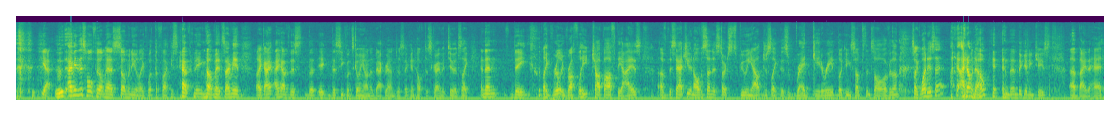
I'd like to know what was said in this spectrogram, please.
yeah, I mean, this whole film has so many like "what the fuck is happening" moments. I mean, like I, I have this the it, the sequence going on in the background just so I can help describe it too. It's like, and then they like really roughly chop off the eyes of the statue, and all of a sudden it starts spewing out just like this red Gatorade looking substance all over them. It's like, what is that? I, I don't know. And then they're getting chased uh, by the head.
